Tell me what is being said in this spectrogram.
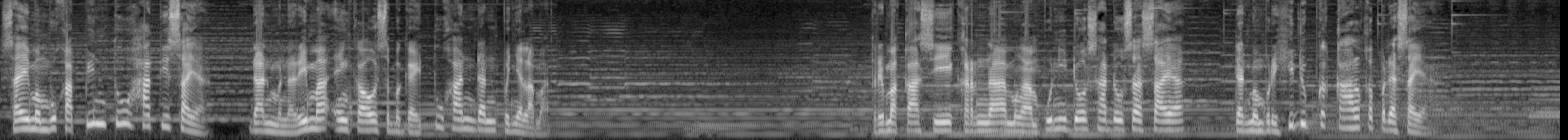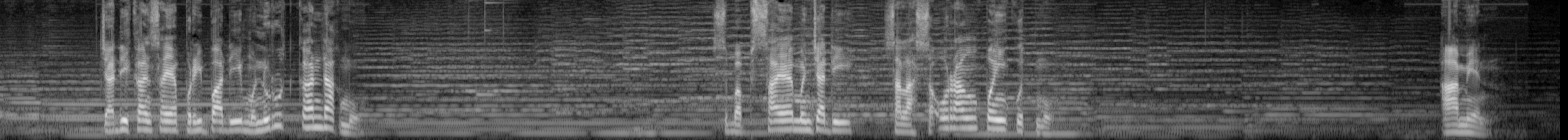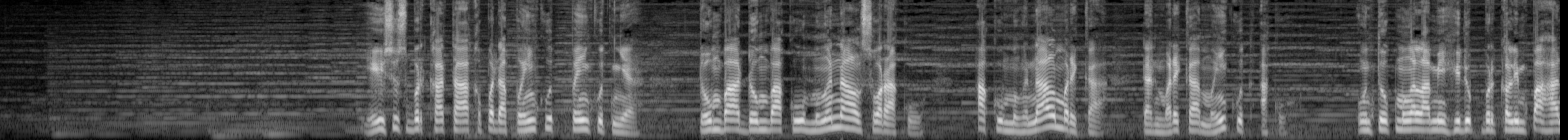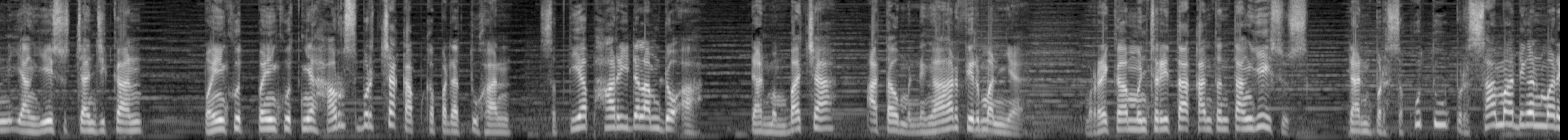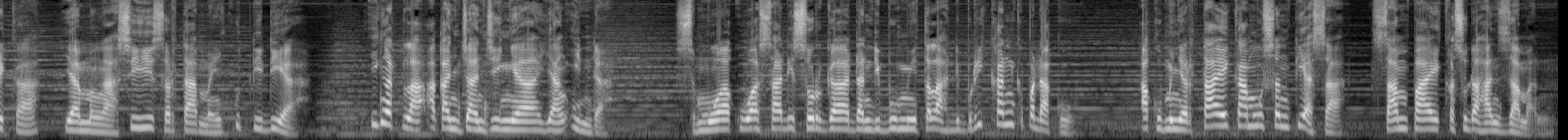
Saya membuka pintu hati saya dan menerima Engkau sebagai Tuhan dan Penyelamat. Terima kasih karena mengampuni dosa-dosa saya dan memberi hidup kekal kepada saya. Jadikan saya pribadi menurut kehendak-Mu. Sebab saya menjadi salah seorang pengikut-Mu. Amin. Yesus berkata kepada pengikut-pengikutnya, Domba-dombaku mengenal suaraku, aku mengenal mereka, dan mereka mengikut aku. Untuk mengalami hidup berkelimpahan yang Yesus janjikan, pengikut-pengikutnya harus bercakap kepada Tuhan setiap hari dalam doa dan membaca atau mendengar firman-Nya. Mereka menceritakan tentang Yesus dan bersekutu bersama dengan mereka yang mengasihi serta mengikuti Dia ingatlah akan janjinya yang indah. Semua kuasa di surga dan di bumi telah diberikan kepadaku. Aku menyertai kamu sentiasa sampai kesudahan zaman.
